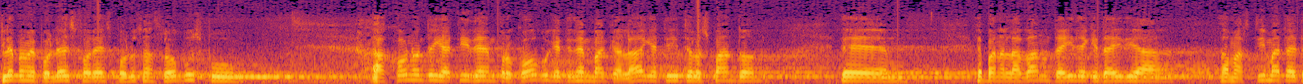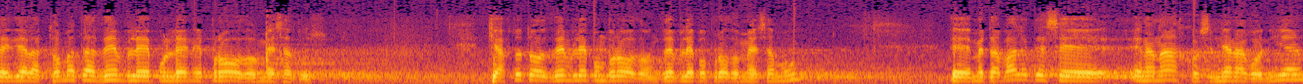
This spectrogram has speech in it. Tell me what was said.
Βλέπαμε πολλές φορές πολλούς ανθρώπους που αγχώνονται γιατί δεν προκόβουν, γιατί δεν πάνε καλά, γιατί τέλος πάντων ε, επαναλαμβάνουν τα ίδια και τα ίδια αμαρτήματα, τα ίδια λατώματα, δεν βλέπουν λένε πρόοδο μέσα τους. Και αυτό το δεν βλέπουν πρόοδο, δεν βλέπω πρόοδο μέσα μου, ε, μεταβάλλεται σε έναν άγχος, σε μια αγωνία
